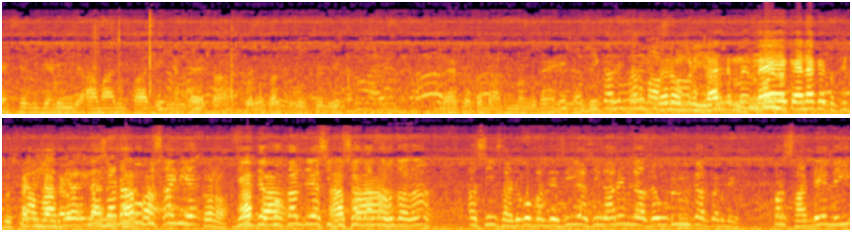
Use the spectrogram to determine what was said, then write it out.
ਇੱਥੇ ਦੀ ਜਿਹੜੀ ਆਮ ਆਦਮੀ ਪਾਰਟੀ ਦੀ ਹੈ ਤਾਂ ਤੁਹਾਨੂੰ ਗਲਤ ਸੋਚ ਕੇ ਜੀ ਮੈਂ ਤਾਂ ਮਾਫੀ ਮੰਗਦਾ ਹਾਂ ਅਸੀਂ ਕੱਲ ਸਰ ਉਹ ਗੱਲ ਮੈਂ ਇਹ ਕਹਿਣਾ ਕਿ ਤੁਸੀਂ ਗੁੱਸਾ ਨਾ ਕਰੋ ਸਾਡਾ ਕੋਈ ਗੁੱਸਾ ਹੀ ਨਹੀਂ ਹੈ। ਸੁਣੋ ਜੇ ਦੇਖੋ ਕੱਲ ਜੇ ਅਸੀਂ ਗੁੱਸਾ ਕਰਨਾ ਹੁੰਦਾ ਨਾ ਅਸੀਂ ਸਾਡੇ ਕੋਲ ਬੰਦੇ ਸੀ ਅਸੀਂ ਨਾਰੇ ਵੀ ਲਾ ਸਕਦੇ ਉਲਟ ਵੀ ਕਰ ਸਕਦੇ। ਪਰ ਸਾਡੇ ਲਈ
